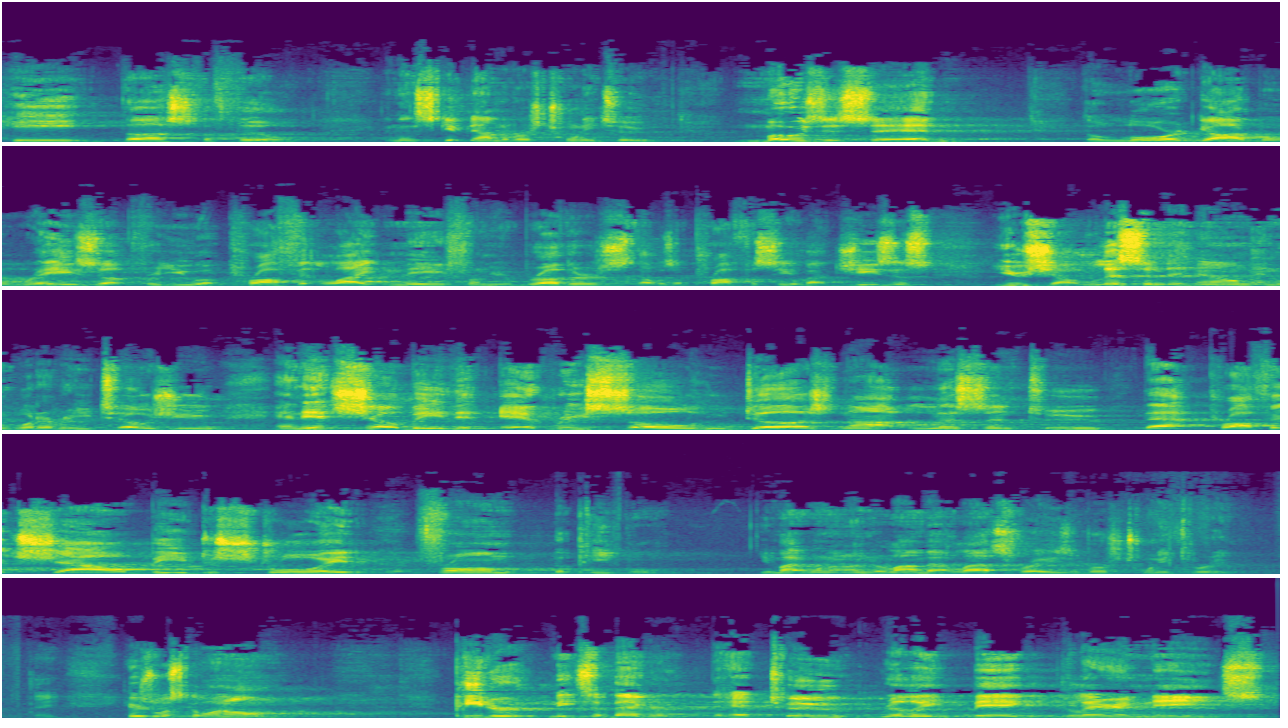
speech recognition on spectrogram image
he thus fulfilled. And then skip down to verse 22. Moses said, the Lord God will raise up for you a prophet like me from your brothers. That was a prophecy about Jesus. You shall listen to him and whatever he tells you. And it shall be that every soul who does not listen to that prophet shall be destroyed from the people. You might want to underline that last phrase in verse 23. Okay. Here's what's going on Peter meets a beggar that had two really big, glaring needs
